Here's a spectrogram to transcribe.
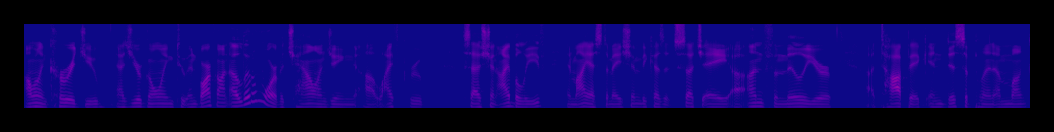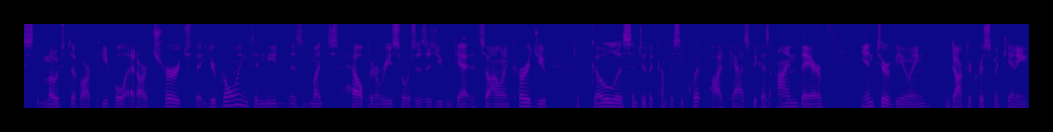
I want to encourage you as you're going to embark on a little more of a challenging uh, life group session, I believe, in my estimation, because it's such a uh, unfamiliar uh, topic and discipline amongst most of our people at our church that you're going to need as much help and resources as you can get. And so I want to encourage you to go listen to the Compass Equip podcast because I'm there interviewing Dr. Chris McKinney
